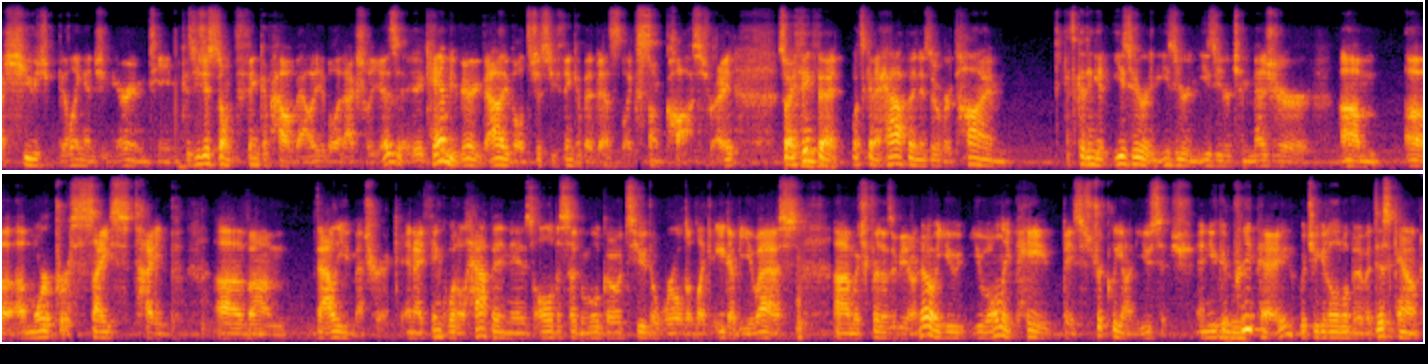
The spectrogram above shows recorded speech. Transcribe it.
a huge billing engineering team because you just don't think of how valuable it actually is it can be very valuable it's just you think of it as like sunk costs right so i think mm-hmm. that what's going to happen is over time it's going to get easier and easier and easier to measure um, a, a, more precise type of um, value metric. And I think what'll happen is all of a sudden we'll go to the world of like AWS, um, which for those of you who don't know, you you only pay based strictly on usage, and you can mm-hmm. prepay, which you get a little bit of a discount,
